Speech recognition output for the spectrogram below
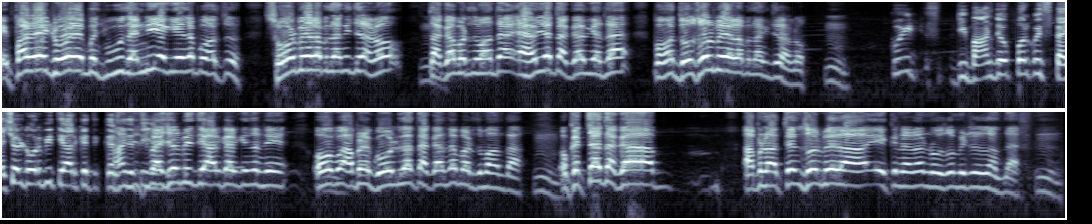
ਇਹ ਪਰ ਇਹ ਇਹ ਮਜ਼ਬੂਤ ਐ ਨਹੀਂ ਹੈਗੀ ਇਹਦਾ ਬਹੁਤ 100 ਰੁਪਏ ਵਾਲਾ ਪਤੰਗ ਚੜਾ ਲਓ। ਧਾਗਾ ਵਰਤਮਾਨ ਦਾ ਇਹੋ ਜਿਹਾ ਧਾਗਾ ਵੀ ਆਂਦਾ ਭਾਵੇਂ 200 ਰੁਪਏ ਵਾਲਾ ਪਤੰਗ ਚੜਾ ਲਓ। ਹੂੰ। ਕੋਈ ਡਿਮਾਂਡ ਦੇ ਉੱਪਰ ਕੋਈ ਸਪੈਸ਼ਲ ਡੋਰ ਵੀ ਤਿਆਰ ਕਰ- ਦਿੱਤੀ ਜਾਂਦੀ ਸਪੈਸ਼ਲ ਵੀ ਤਿਆਰ ਕਰਕੇ ਦਿੰਦੇ ਉਹ ਆਪਣੇ 골ਡ ਦਾ ਧਾਗਾ ਆਂਦਾ ਵਰਤਮਾਨ ਦਾ। ਉਹ ਕੱਚਾ ਧਾਗਾ ਆਪਣਾ 300 ਰੁਪਏ ਦਾ ਇੱਕ ਨਰਾ 900 ਮੀਟਰ ਦਾ ਆਂਦਾ। ਹੂੰ।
